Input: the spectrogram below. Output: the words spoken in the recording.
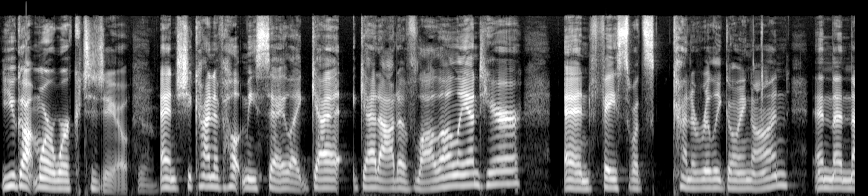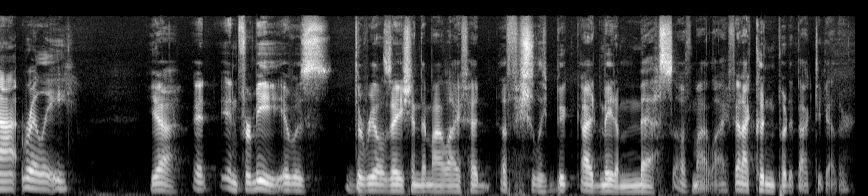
You got more work to do. Yeah. and she kind of helped me say like get get out of la la land here and face what's kind of really going on. And then that really yeah. And, and for me it was the realization that my life had officially be- I'd made a mess of my life and I couldn't put it back together.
